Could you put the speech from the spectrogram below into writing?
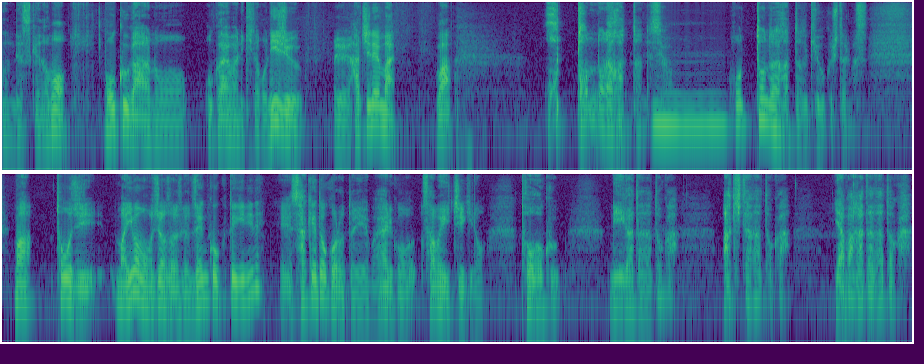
んですけども僕があの岡山に来た28年前はほとんどなかったんですよ。ほとんどなかったと記憶しております。まあ当時、まあ、今ももちろんそうですけど全国的にね、えー、酒どころといえばやはりこう寒い地域の東北新潟だとか秋田だとか山形だとか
